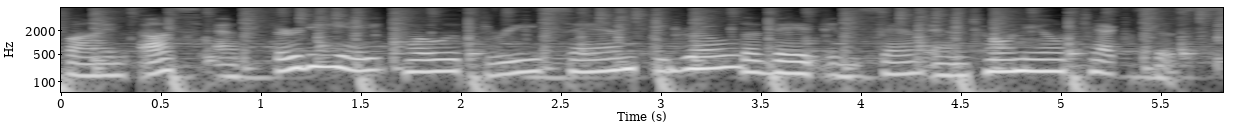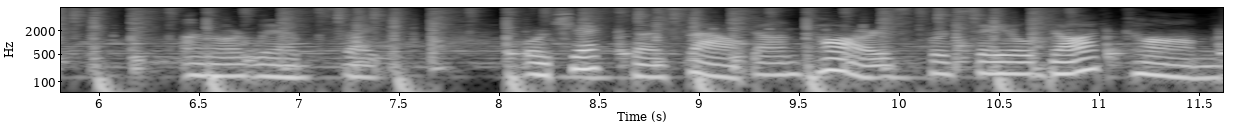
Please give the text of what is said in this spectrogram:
Find us at 3803 San Pedro Levade in San Antonio, Texas on our website or check us out on carsforsale.com.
